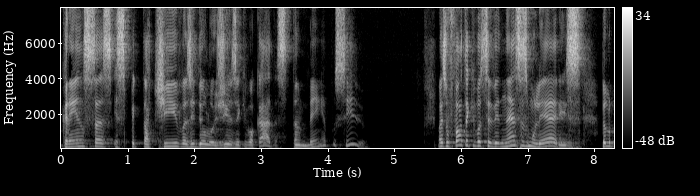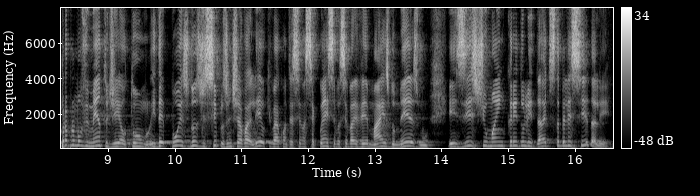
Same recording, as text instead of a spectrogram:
crenças, expectativas, ideologias equivocadas? Também é possível. Mas o fato é que você vê nessas mulheres, pelo próprio movimento de ir ao túmulo, e depois nos discípulos, a gente já vai ler o que vai acontecer na sequência, você vai ver mais do mesmo, existe uma incredulidade estabelecida ali.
